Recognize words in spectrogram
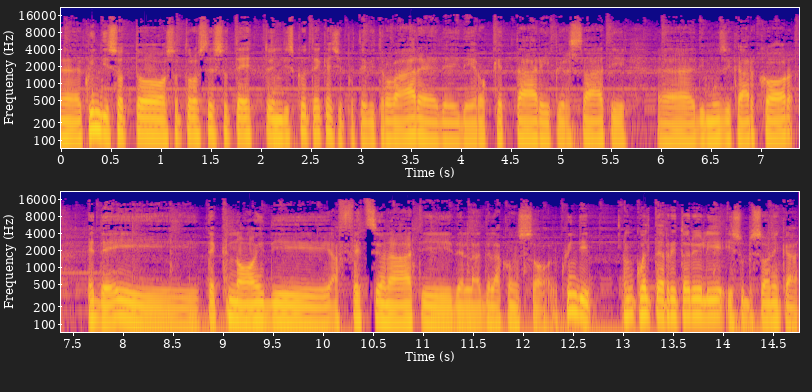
Eh, quindi sotto, sotto, lo stesso tetto in discoteca ci potevi trovare dei, dei rocchettari pirsati eh, di musica hardcore e dei tecnoidi affezionati della, della, console. Quindi in quel territorio lì i Subsonica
